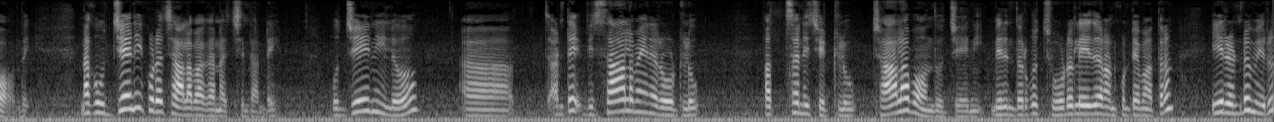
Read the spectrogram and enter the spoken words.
బాగుంది. నాకు ఉజ్జయిని కూడా చాలా బాగా నచ్చిందండి. ఉజ్జయినిలో అంటే విశాలమైన రోడ్లు పచ్చని చెట్లు. చాలా బాగుంది ఉజ్జయిని. మీరు ఇంతవరకు చూడలేదు అని అనుకుంటే మాత్రం ఈ రెండు మీరు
